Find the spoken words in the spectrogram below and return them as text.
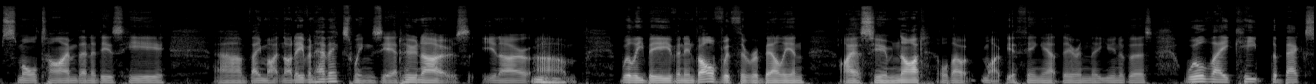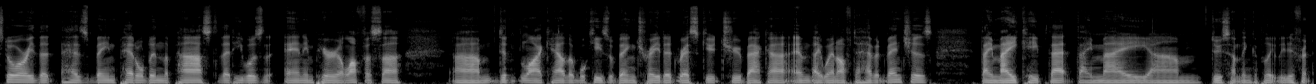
small time than it is here. Um, they might not even have X wings yet. Who knows? You know, Mm. um, will he be even involved with the rebellion? I assume not, although it might be a thing out there in the universe. Will they keep the backstory that has been peddled in the past that he was an Imperial officer, um, didn't like how the Wookiees were being treated, rescued Chewbacca, and they went off to have adventures? They may keep that. They may um, do something completely different.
